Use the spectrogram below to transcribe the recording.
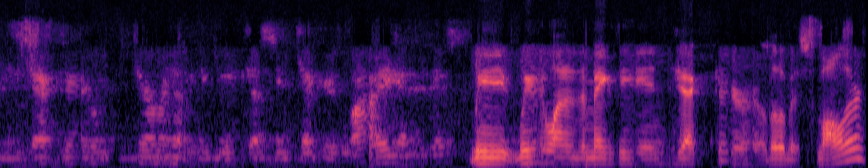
an injector. We determined that we need adjust the injector's body again. We we wanted to make the injector a little bit smaller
